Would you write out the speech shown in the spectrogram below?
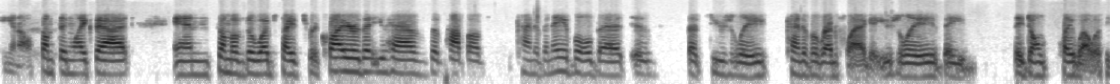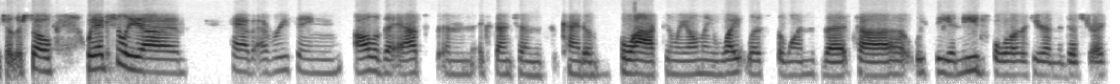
you know, something like that, and some of the websites require that you have the pop-ups kind of enabled. That is that's usually kind of a red flag. It usually they they don't play well with each other. So we actually uh, have everything, all of the apps and extensions kind of blocked, and we only whitelist the ones that uh, we see a need for here in the district.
